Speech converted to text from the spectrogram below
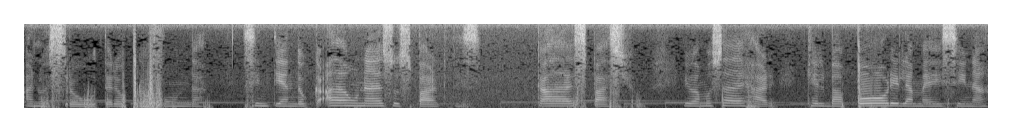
a nuestro útero profunda, sintiendo cada una de sus partes, cada espacio. Y vamos a dejar que el vapor y la medicina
